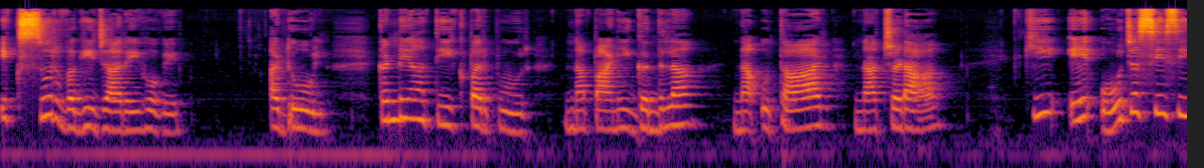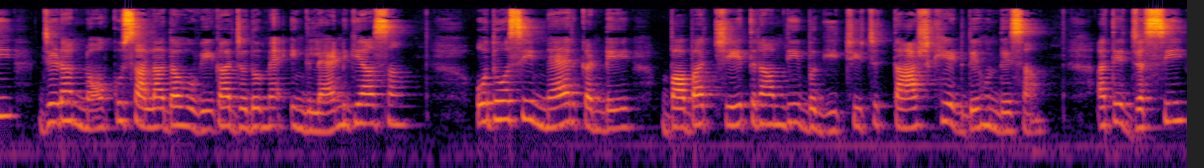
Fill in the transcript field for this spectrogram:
ਇੱਕ ਸੁਰ ਵਗੀ ਜਾ ਰਹੀ ਹੋਵੇ। ਅਡੋਲ ਕੰਡਿਆਂ ਤੀਕ ਭਰਪੂਰ ਨਾ ਪਾਣੀ ਗੰਦਲਾ ਨਾ ਉਤਾਰ, ਨਾ ਚੜਾ। ਕੀ ਇਹ ਉਹ ਜੱਸੀ ਸੀ ਜਿਹੜਾ 9 ਕੁ ਸਾਲਾਂ ਦਾ ਹੋਵੇਗਾ ਜਦੋਂ ਮੈਂ ਇੰਗਲੈਂਡ ਗਿਆ ਸਾਂ? ਉਦੋਂ ਅਸੀਂ ਨਹਿਰ ਕੰਡੇ ਬਾਬਾ ਚੇਤਰਾਮ ਦੀ ਬਗੀਚੀ 'ਚ ਤਾਸ਼ ਖੇਡਦੇ ਹੁੰਦੇ ਸਾਂ ਅਤੇ ਜੱਸੀ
